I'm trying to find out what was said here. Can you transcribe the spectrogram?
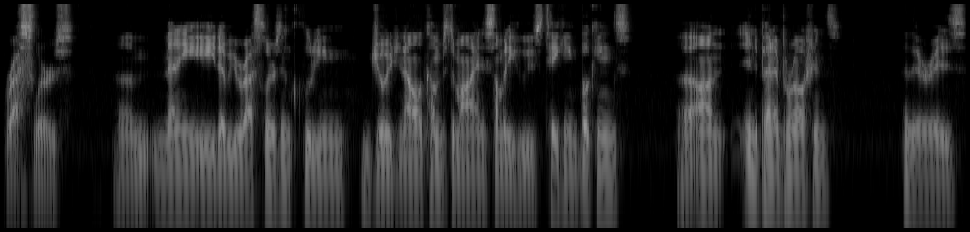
wrestlers. Um, many AEW wrestlers, including Joey Janela, comes to mind as somebody who's taking bookings uh, on independent promotions. There is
